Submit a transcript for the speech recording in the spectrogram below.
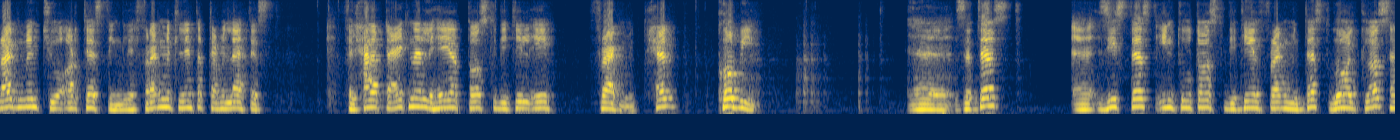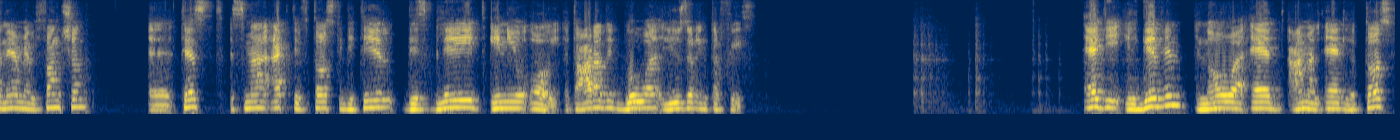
fragment you are testing. لل fragment اللي انت بتعمل لها test في الحالة بتاعتنا اللي هي ال task detail إيه؟ fragment. حلو. The test Uh, this test into task detail fragment test جوه ال class هنعمل function uh, test اسمها active task detail displayed in UI اتعرضت جوه ال user interface ادي ال given ان هو add عمل add لل task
